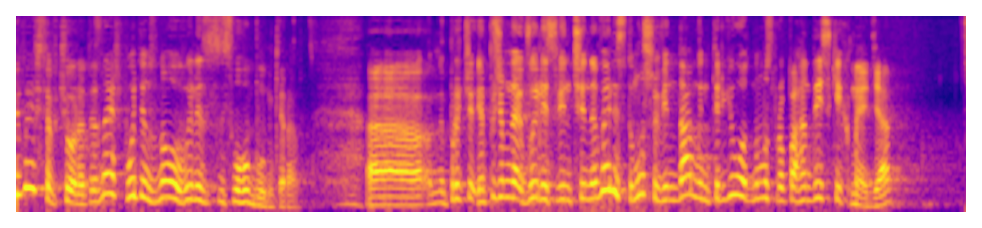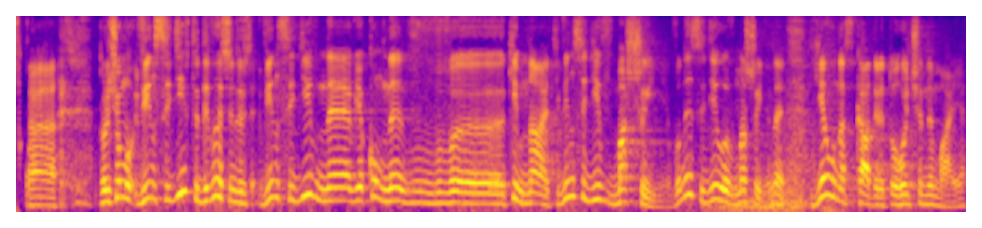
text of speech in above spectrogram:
дивився вчора, ти знаєш, Путін знову виліз зі свого бункера. Е, причому, не виліз він чи не виліз, тому що він дав інтерв'ю одному з пропагандистських медіа. Е, причому він сидів, ти дивився, дивився, він сидів не в якому не в, в, е, кімнаті, він сидів в машині. Вони сиділи в машині. Не, є у нас кадри того чи немає.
